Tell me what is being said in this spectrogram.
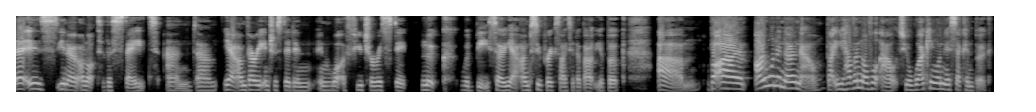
There is, you know, a lot to the state. And um, yeah, I'm very interested in, in what a futuristic look would be. So yeah, I'm super excited about your book. Um, but I I want to know now that you have a novel out, you're working on your second book.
